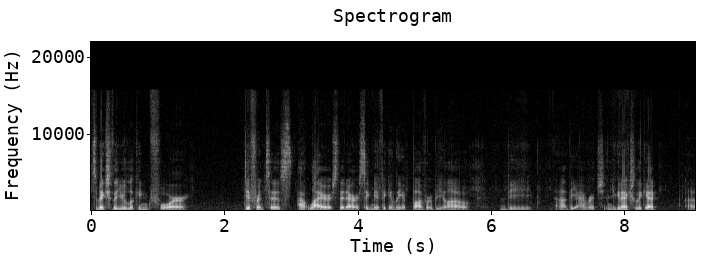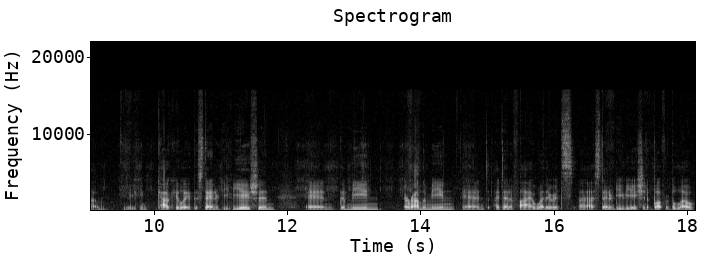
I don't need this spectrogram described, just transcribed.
So make sure that you're looking for differences, outliers that are significantly above or below the uh, the average, and you can actually get um, you, know, you can calculate the standard deviation and the mean around the mean and identify whether it's uh, standard deviation above or below.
